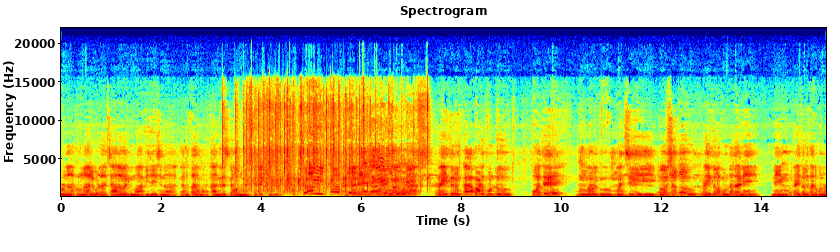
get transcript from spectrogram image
రుణ రుణాలు కూడా చాలా వరకు మాఫీ చేసిన ఘనత మన కాంగ్రెస్ గవర్నమెంట్ దక్కింది. అట్లనే ముందు కూడా రైతును కాపాడుకుంటూ పోతే మనకు మంచి భవిష్యత్తు రైతులకు ఉంటుందని నేను రైతుల తరఫున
